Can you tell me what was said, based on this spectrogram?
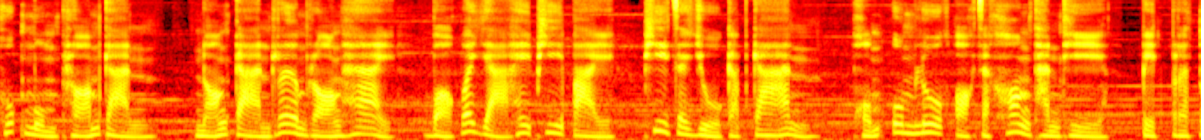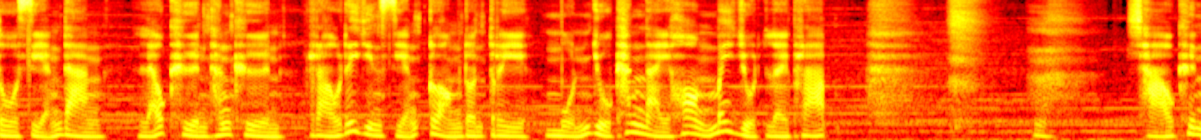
ทุกมุมพร้อมกัน น้องการเริ่มร้องไห้ บอกว่าอย่าให้พี่ไป พี่จะอยู่กับการ ผมอุ้มลูกออกจากห้องทันที ปิดประตูเสียงดัง แล้วคืนทั้งคืนเราได้ยินเสียงกล่องดนตรีหมุนอยู่ข้างในห้องไม่หยุดเลยครับ เช้าขึ้น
